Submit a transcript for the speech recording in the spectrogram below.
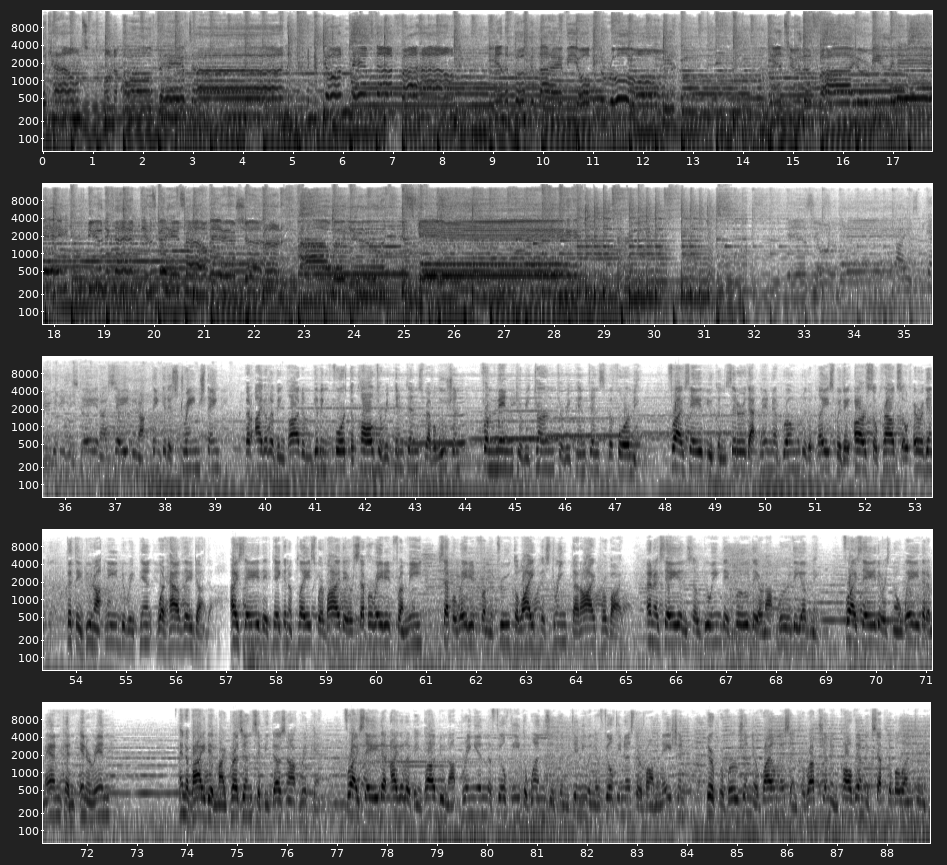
give account on all they've done. And if your name's not found in the book of life, think it a strange thing that I, the living God, am giving forth the call to repentance, revolution, from men to return to repentance before me. For I say, if you consider that men have grown to the place where they are so proud, so arrogant, that they do not need to repent, what have they done? I say they've taken a place whereby they are separated from me, separated from the truth, the light, the strength that I provide. And I say in so doing they prove they are not worthy of me. For I say there is no way that a man can enter in and abide in my presence if he does not repent. For I say that I, the living God, do not bring in the filthy, the ones who continue in their filthiness, their abomination, their perversion, their vileness and corruption, and call them acceptable unto me.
